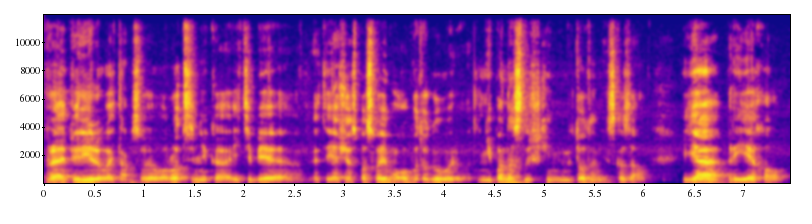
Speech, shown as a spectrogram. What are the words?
прооперировать там своего родственника, и тебе, это я сейчас по своему опыту говорю, не понаслышке, кто-то мне сказал, я приехал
